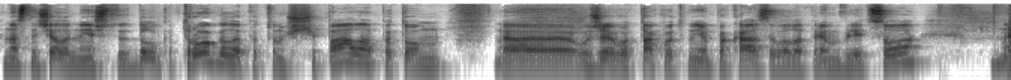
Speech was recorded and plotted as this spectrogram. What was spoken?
Она сначала меня что-то долго трогала, потом щипала, потом э, уже вот так вот мне показывала прям в лицо. Э,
